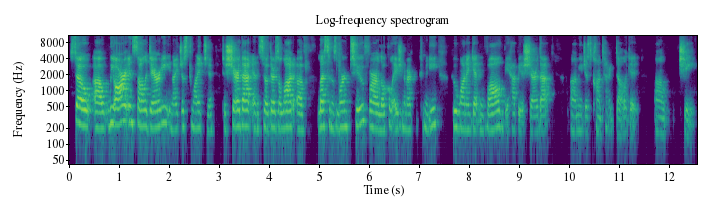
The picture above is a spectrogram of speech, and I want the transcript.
So uh, we are in solidarity, and I just wanted to, to share that. And so there's a lot of lessons learned too for our local Asian American community who want to get involved. Be happy to share that. Um, you just contact Delegate um, Qi.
